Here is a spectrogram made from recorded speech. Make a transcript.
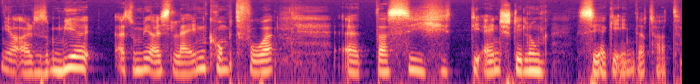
Ja, also mir, also mir als Laien kommt vor, dass sich die Einstellung sehr geändert hat.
